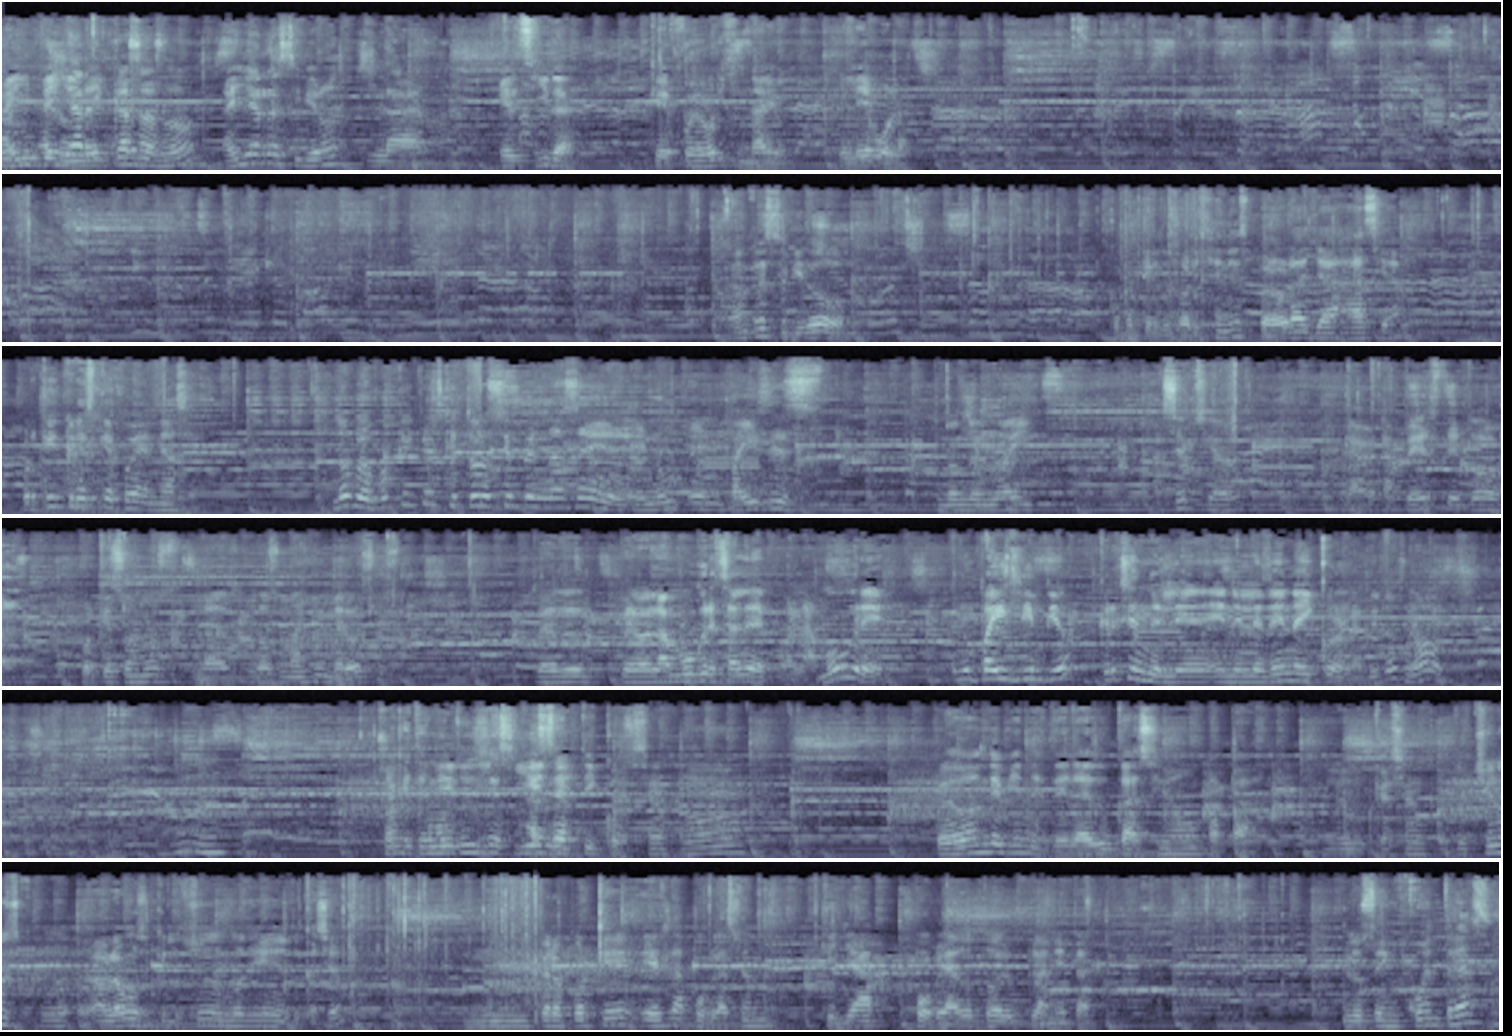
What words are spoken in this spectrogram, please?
ahí ya- hay casas, ¿no? ahí ya recibieron la, el SIDA, que fue originario, el ébola. Han recibido como que los orígenes, pero ahora ya Asia. ¿Por qué crees que fue en Asia? No, pero ¿por qué crees que todo siempre nace en, un- en países donde no hay asepsia? La, la peste, todo. Porque son los, la- los más numerosos. Pero, pero la mugre sale de por la mugre. En un país limpio, ¿crees que en el, en el Edén hay coronavirus? No. Son, que como tener tú dices, higiene. asépticos. Ajá. ¿Pero de dónde viene? De la educación, papá. La educación. Los chinos, no- hablamos de que los chinos no tienen educación. Mm, Pero ¿por qué es la población que ya ha poblado todo el planeta? Los encuentras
